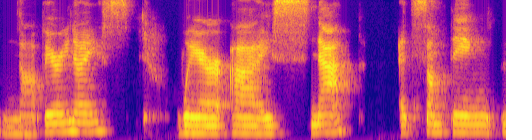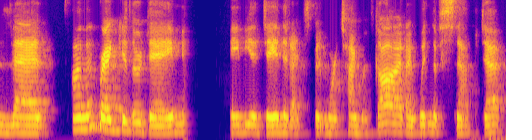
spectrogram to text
not very nice, where I snap at something that on a regular day, maybe a day that I'd spent more time with God, I wouldn't have snapped at.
